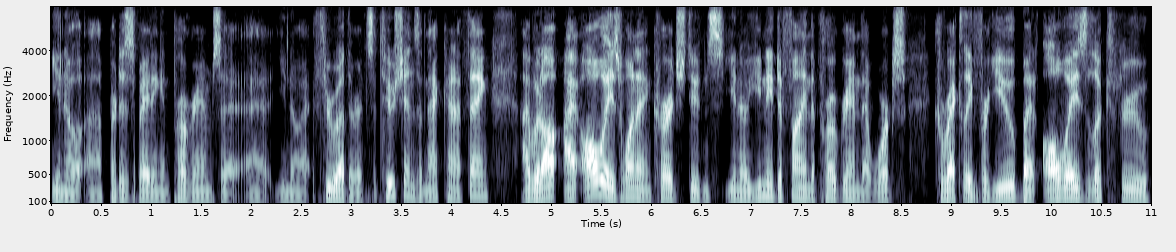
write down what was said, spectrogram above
you know, uh, participating in programs, uh, uh, you know, through other institutions and that kind of thing. I would, al- I always want to encourage students, you know, you need to find the program that works correctly for you, but always look through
